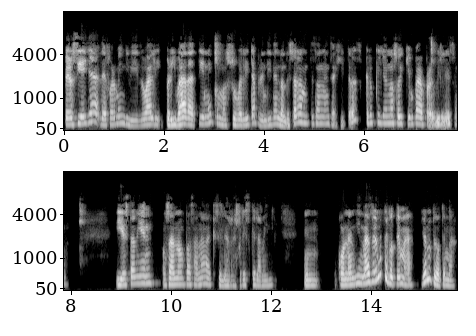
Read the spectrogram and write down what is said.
pero si ella de forma individual y privada tiene como su velita prendida en donde solamente son mensajitos, creo que yo no soy quien para prohibirle eso. Y está bien, o sea, no pasa nada que se le refresque la mente en, con alguien más. Yo no tengo tema, yo no tengo tema.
